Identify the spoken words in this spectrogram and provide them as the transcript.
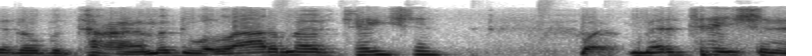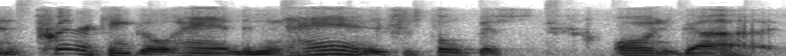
that over time. I do a lot of meditation, but meditation and prayer can go hand in hand if you focus on God.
